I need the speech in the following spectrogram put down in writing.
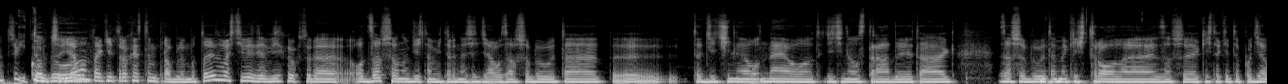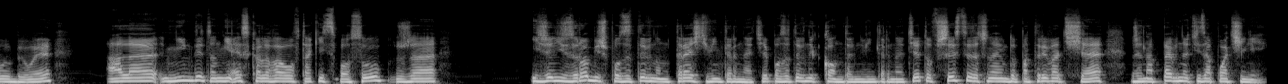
Znaczy, I kurczę, było- ja mam taki trochę z tym problem, bo to jest właściwie zjawisko, które od zawsze ono gdzieś tam w internecie działo. Zawsze były te, te, te dzieci neo, neo, te dzieci neostrady, tak? Zawsze były tam Mhm. jakieś trolle, zawsze jakieś takie te podziały były, ale nigdy to nie eskalowało w taki sposób, że jeżeli zrobisz pozytywną treść w internecie, pozytywny content w internecie, to wszyscy zaczynają dopatrywać się, że na pewno ci zapłacili,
